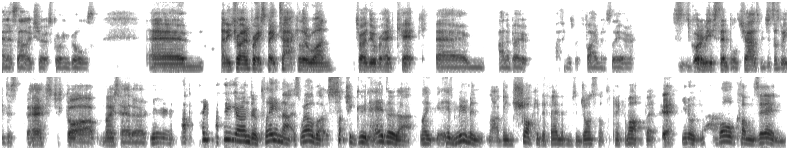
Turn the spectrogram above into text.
in a Celtic shirt scoring goals. Um, and he tried a pretty spectacular one. Tried the overhead kick, um, and about I think it was about five minutes later, scored a really simple chance, but just does what he does best. Just got a nice header. Yeah, I think, I think you're underplaying that as well. But it was such a good header that, like his movement, like, I've been shocking defender from St Johnstone not to pick him up, but yeah. you know that ball comes in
